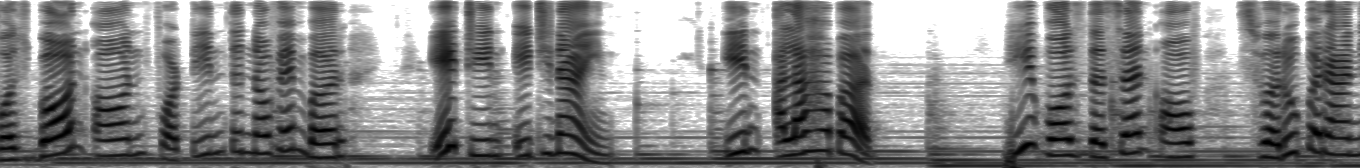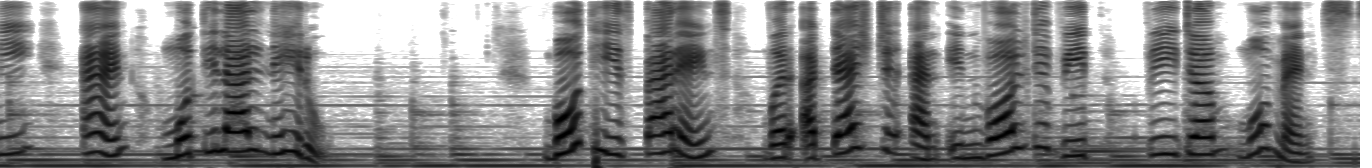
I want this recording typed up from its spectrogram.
was born on 14th November 1889 in Allahabad. He was the son of Swaruparani and Motilal Nehru. Both his parents were attached and involved with freedom movements.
